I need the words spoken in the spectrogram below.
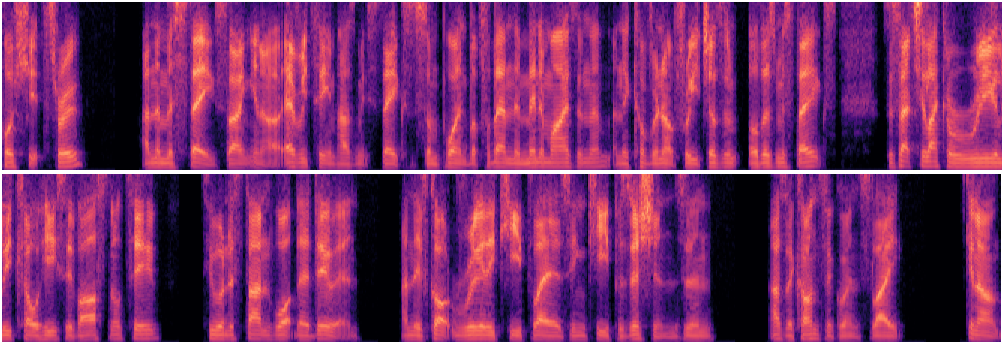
push it through. And the mistakes, like you know, every team has mistakes at some point, but for them, they're minimizing them and they're covering up for each other, other's mistakes. So it's actually like a really cohesive Arsenal team who understand what they're doing, and they've got really key players in key positions. And as a consequence, like you know,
